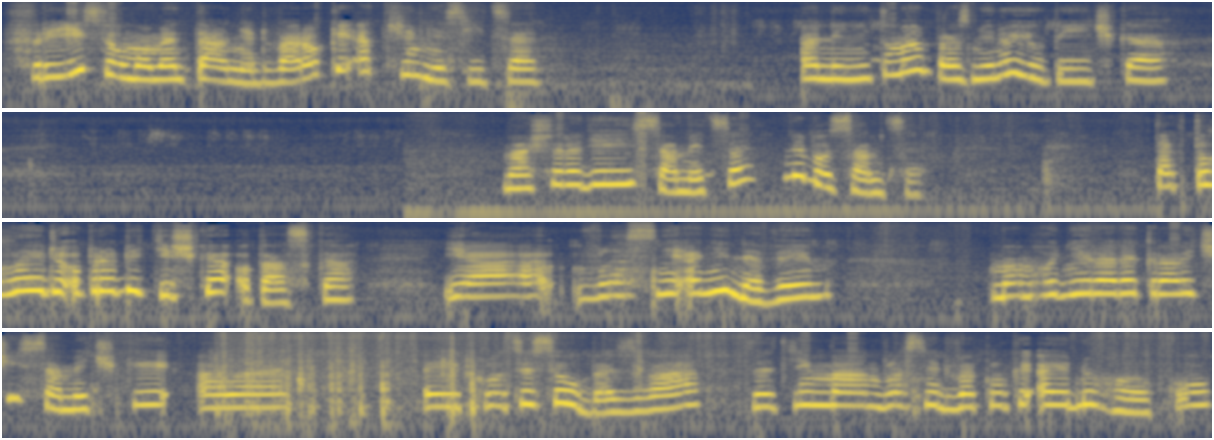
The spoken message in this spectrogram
Free jsou momentálně dva roky a tři měsíce. A nyní tu mám pro změnu jupíčka. Máš raději samice nebo samce? Tak tohle je doopravdy těžká otázka. Já vlastně ani nevím. Mám hodně ráda králičí samičky, ale kluci jsou bezva, zatím mám vlastně dva kluky a jednu holku,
